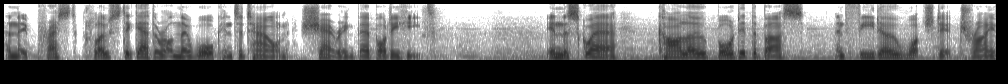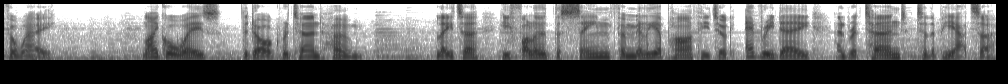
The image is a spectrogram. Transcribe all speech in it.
and they pressed close together on their walk into town, sharing their body heat. In the square, Carlo boarded the bus, and Fido watched it drive away. Like always, the dog returned home. Later, he followed the same familiar path he took every day and returned to the piazza.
